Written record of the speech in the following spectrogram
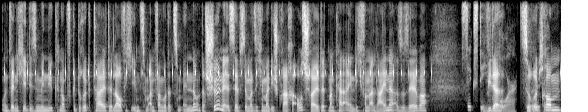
Und wenn ich hier diesen Menüknopf gedrückt halte, laufe ich eben zum Anfang oder zum Ende. Und das Schöne ist, selbst wenn man sich immer die Sprache ausschaltet, man kann eigentlich von alleine, also selber, 64 wieder zurückkommen.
